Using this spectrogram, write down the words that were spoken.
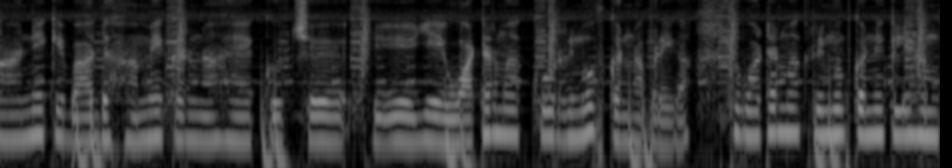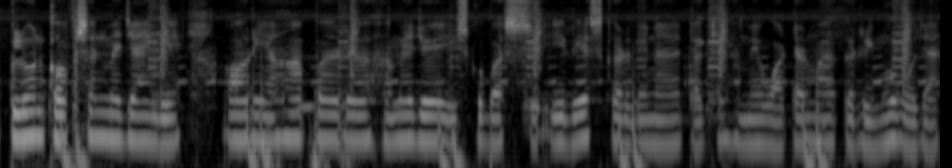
आने के बाद हमें करना है कुछ, ये वाटर मार्क को रिमूव करना पड़ेगा। तो वाटर मार्क रिमूव करने के लिए हम क्लोन के ऑप्शन में जाएँगे और यहाँ पर हमें जो है इसको बस इरेज कर देना है ताकि हमें वाटर मार्क रिमूव हो जाए।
